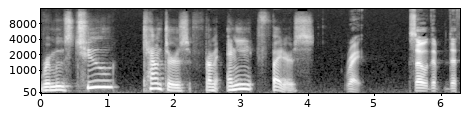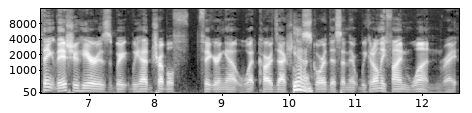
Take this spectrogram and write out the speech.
removes two counters from any fighters. Right. So the the thing, the issue here is we we had trouble f- figuring out what cards actually Yeah. scored this, and there, we could only find one. Right.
